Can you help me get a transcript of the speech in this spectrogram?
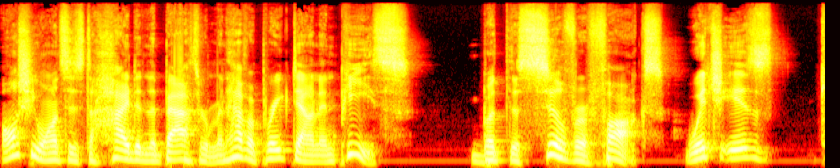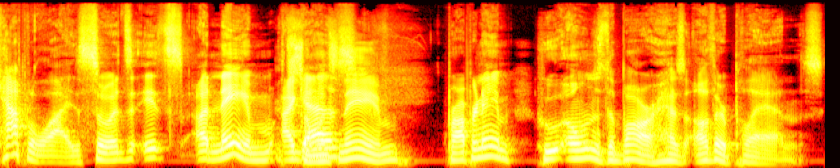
All she wants is to hide in the bathroom and have a breakdown in peace. But the silver fox, which is capitalized, so it's it's a name, I Someone's guess. name. Proper name. Who owns the bar has other plans.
